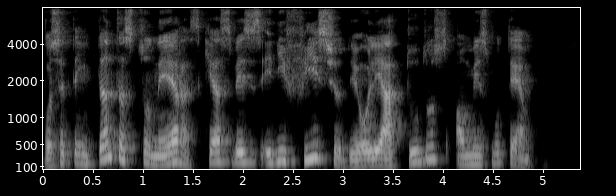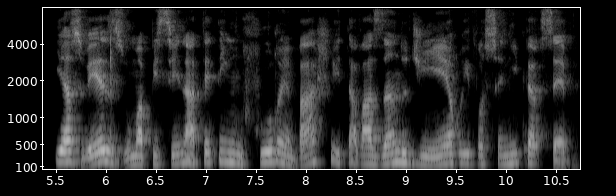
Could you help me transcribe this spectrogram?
Você tem tantas torneiras que às vezes é difícil de olhar todos ao mesmo tempo. E às vezes uma piscina até tem um furo embaixo e está vazando dinheiro e você nem percebe.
